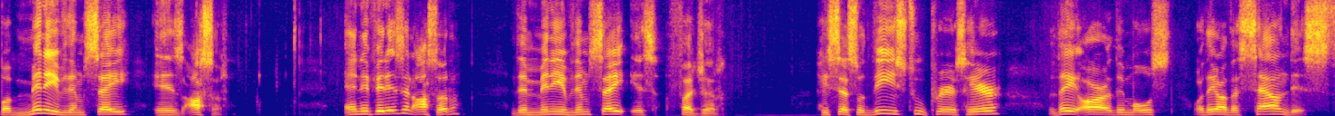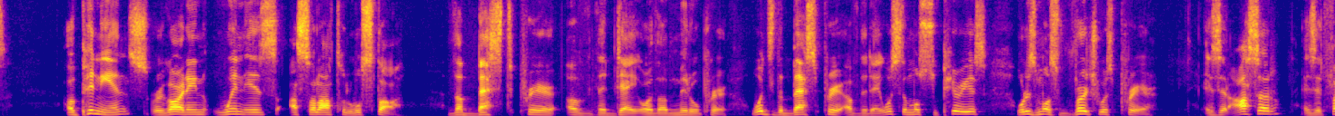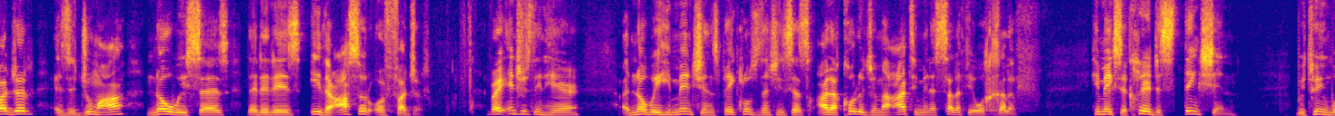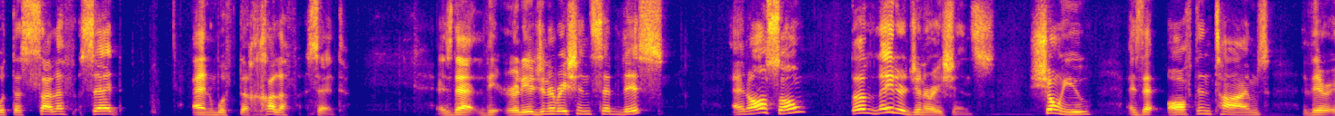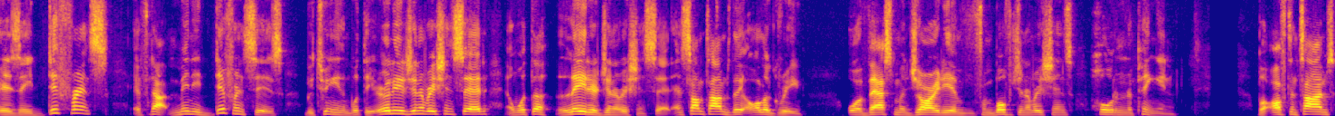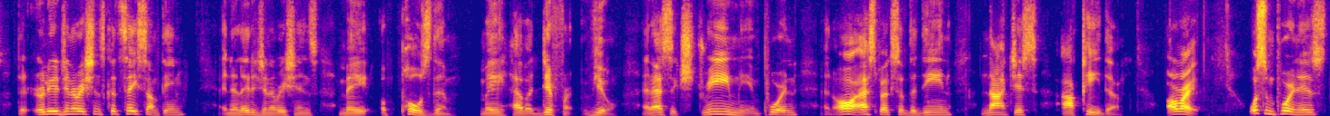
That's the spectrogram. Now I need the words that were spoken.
But many of them say is Asr. And if it isn't Asr, then many of them say it's Fajr. He says, so these two prayers here, they are the most, or they are the soundest opinions regarding when is As-Salatul Wusta the best prayer of the day or the middle prayer? What's the best prayer of the day? What's the most superior? What is most virtuous prayer? Is it Asr? Is it Fajr? Is it Jum'ah? He says that it is either Asr or Fajr. Very interesting here. Uh, way he mentions, pay close attention, he says, Ala qawli jama'ati min salafi wa khalaf. He makes a clear distinction between what the Salaf said and what the Khalaf said. Is that the earlier generation said this, and also the later generations, showing you is that oftentimes there is a difference, if not many differences, between what the earlier generation said and what the later generation said. And sometimes they all agree, or a vast majority of from both generations hold an opinion. But oftentimes the earlier generations could say something and the later generations may oppose them, may have a different view. And that's extremely important in all aspects of the deen, not just Aqidah. All right, what's important is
